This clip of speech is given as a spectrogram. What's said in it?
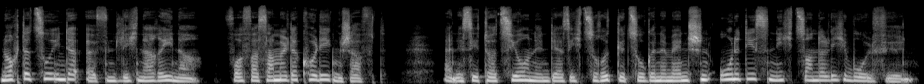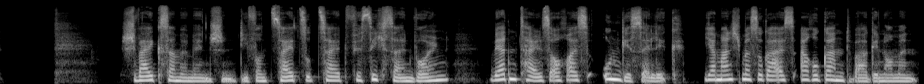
Noch dazu in der öffentlichen Arena, vor versammelter Kollegenschaft. Eine Situation, in der sich zurückgezogene Menschen ohne dies nicht sonderlich wohlfühlen. Schweigsame Menschen, die von Zeit zu Zeit für sich sein wollen, werden teils auch als ungesellig, ja manchmal sogar als arrogant wahrgenommen.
